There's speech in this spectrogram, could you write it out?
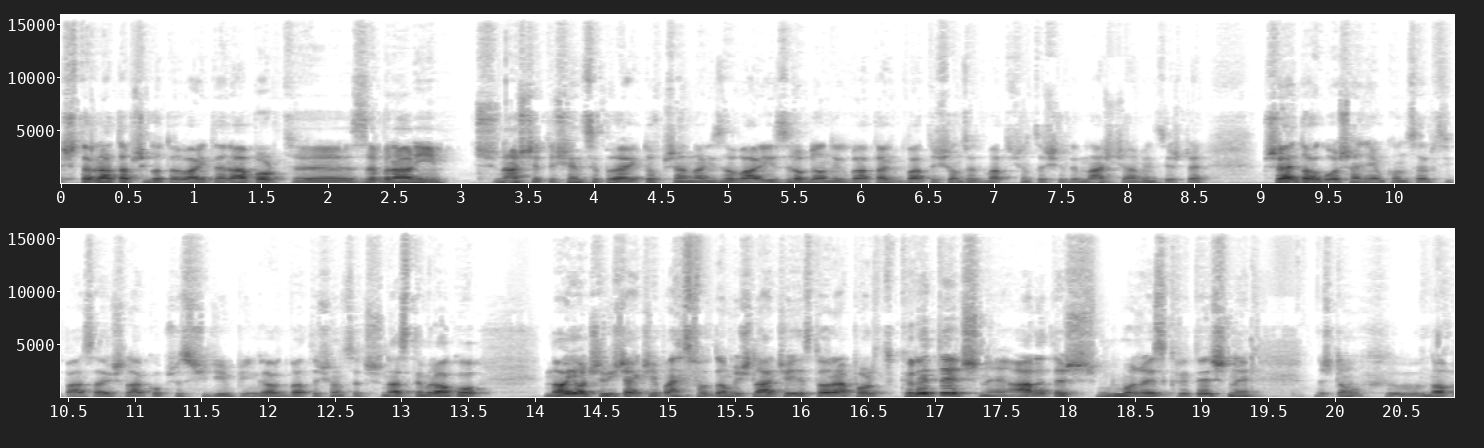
4 lata przygotowali ten raport, e, zebrali 13 tysięcy projektów, przeanalizowali zrobionych w latach 2000-2017, a więc jeszcze przed ogłoszeniem koncepcji pasa i szlaku przez Xi Jinpinga w 2013 roku. No i oczywiście, jak się Państwo domyślacie, jest to raport krytyczny, ale też mimo, że jest krytyczny, zresztą no,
